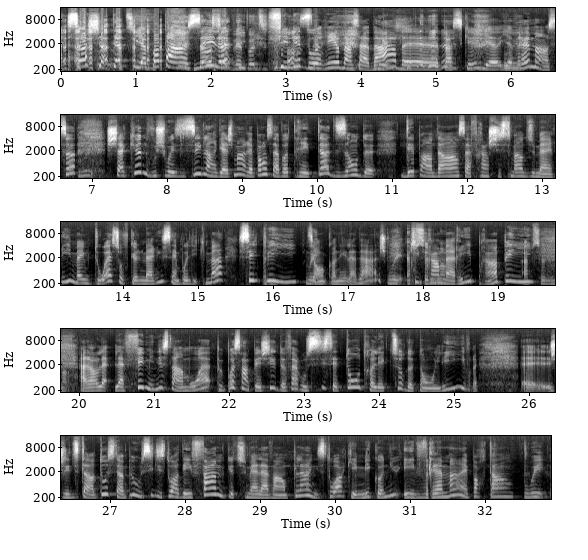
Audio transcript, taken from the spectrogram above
Ça, je suis certaine, tu n'y as pas pensé. Non, là, puis pas du tout Philippe pensé. doit rire dans sa barbe Oui. euh, parce qu'il y a, y a Oui. vraiment ça. Chacune, vous choisissez l'engagement en réponse à votre état, disons, de dépendance, affranchissement du mari, même toi, sauf que le mari, symboliquement, c'est le pays. Oui. On connaît l'adage. Oui, Qui prend mari, prend pays. Absolument. Alors, la, la féministe en moi peut pas s'empêcher de faire aussi cette autre lecture de ton livre. Euh, je l'ai dit tantôt, c'est un peu aussi l'histoire des femmes que tu mets à l'avant-plan, une histoire qui est méconnue et vraiment importante. Oui.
